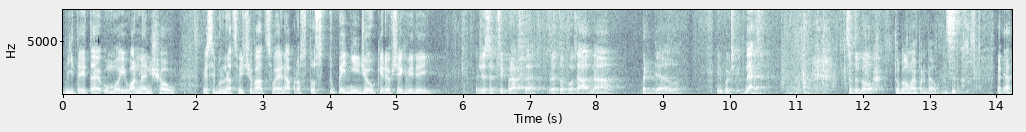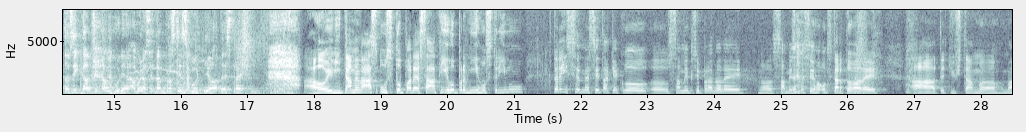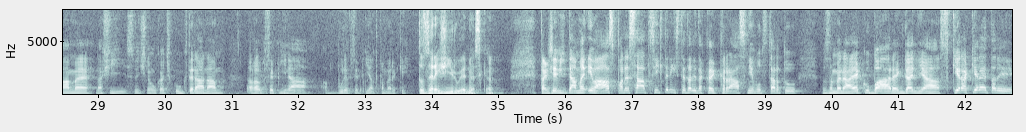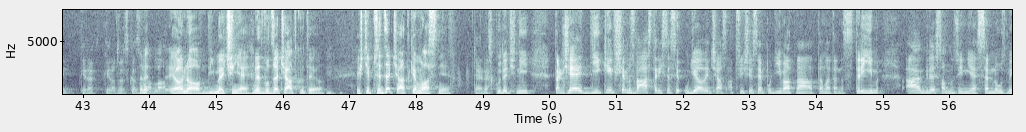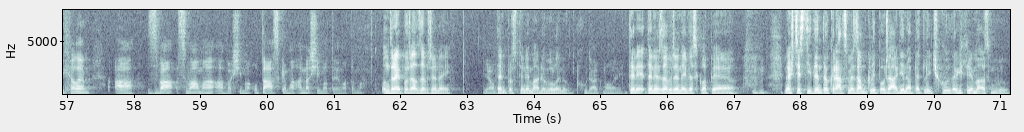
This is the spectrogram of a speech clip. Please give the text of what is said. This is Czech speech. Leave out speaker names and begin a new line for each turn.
Vítejte u mojí one-man show, kde si budu nacvičovat svoje naprosto stupidní joky do všech videí. Takže se připravte, bude to pořádná prdel. Jen počkej. Ne! Co to bylo?
To byla moje prdel.
Já to říkal, že tam bude a ona se tam prostě zhmotnila, to je strašný.
Ahoj, vítáme vás u 151. streamu, který jsme si tak jako uh, sami připravili, uh, sami jsme si ho odstartovali a teď už tam uh, máme naší sličnou kačku, která nám uh, přepíná a bude přepínat kamerky.
To zrežíruje dneska.
Takže vítáme i vás, 53, který jste tady takhle krásně od startu. To znamená Jakub Bárek, Daňa, Skira Kira je tady. Kira, Kira to dneska zvládla.
Jo no, výjimečně, hned od začátku, ty jo. Ještě před začátkem vlastně.
To je neskutečný. Takže díky všem z vás, kteří jste si udělali čas a přišli se podívat na tenhle ten stream a kde samozřejmě se mnou s Michalem a s, vá, s váma a vašima otázkama a našima tématama.
Ondra je pořád zavřený.
Jo?
Ten prostě nemá dovolenou.
Chudák malý.
Ten je, ten je zavřený ve sklepě. A naštěstí tentokrát jsme zamkli pořádně na petličku, takže má smůlu.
